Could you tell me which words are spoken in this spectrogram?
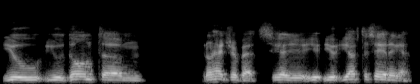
you you don't um, you don't hedge your bets. You, you, you have to say it again.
